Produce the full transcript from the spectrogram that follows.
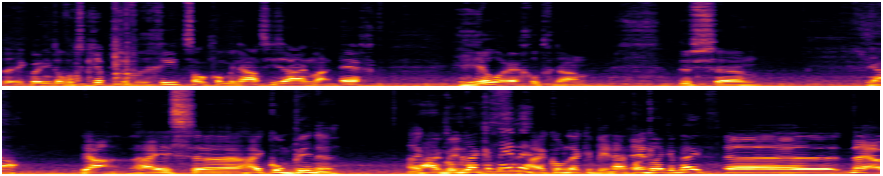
Eh, ik weet niet of het script is of regie, het zal een combinatie zijn, maar echt heel erg goed gedaan. Dus ehm, ja, Ja, hij, is, eh, hij komt binnen. Hij, komt lekker binnen. Hij komt lekker binnen. hij pakt En, lekker beet. eh, nou ja,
